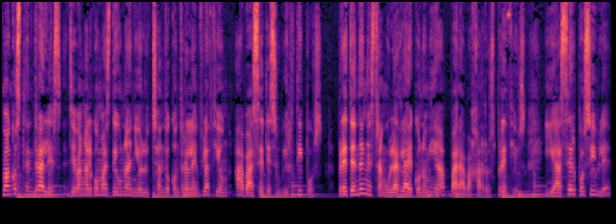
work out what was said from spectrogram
bancos centrales llevan algo más de un año luchando contra la inflación a base de subir tipos. Pretenden estrangular la economía para bajar los precios y, a ser posible,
